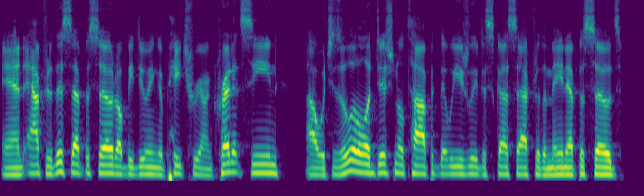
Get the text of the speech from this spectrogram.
And after this episode, I'll be doing a Patreon credit scene, uh, which is a little additional topic that we usually discuss after the main episodes.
